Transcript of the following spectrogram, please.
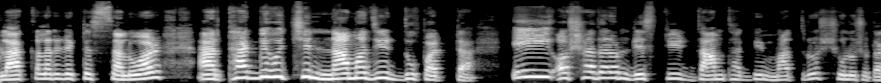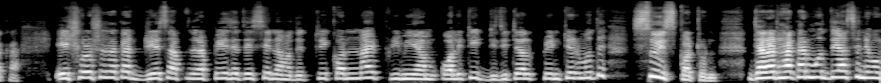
ব্ল্যাক কালারের একটা সালোয়ার, আর থাকবে হচ্ছে নামাজির দুপাট্টা। এই অসাধারণ ড্রেসটির দাম থাকবে মাত্র ষোলোশো টাকা। এই ষোলোশো টাকার ড্রেস আপনারা পেয়ে যেতেছেন আমাদের ত্রিকন্যায় প্রিমিয়াম কোয়ালিটি ডিজিটাল প্রিন্টের মধ্যে সুইস কটন। যারা ঢাকার মধ্যে আছেন এবং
